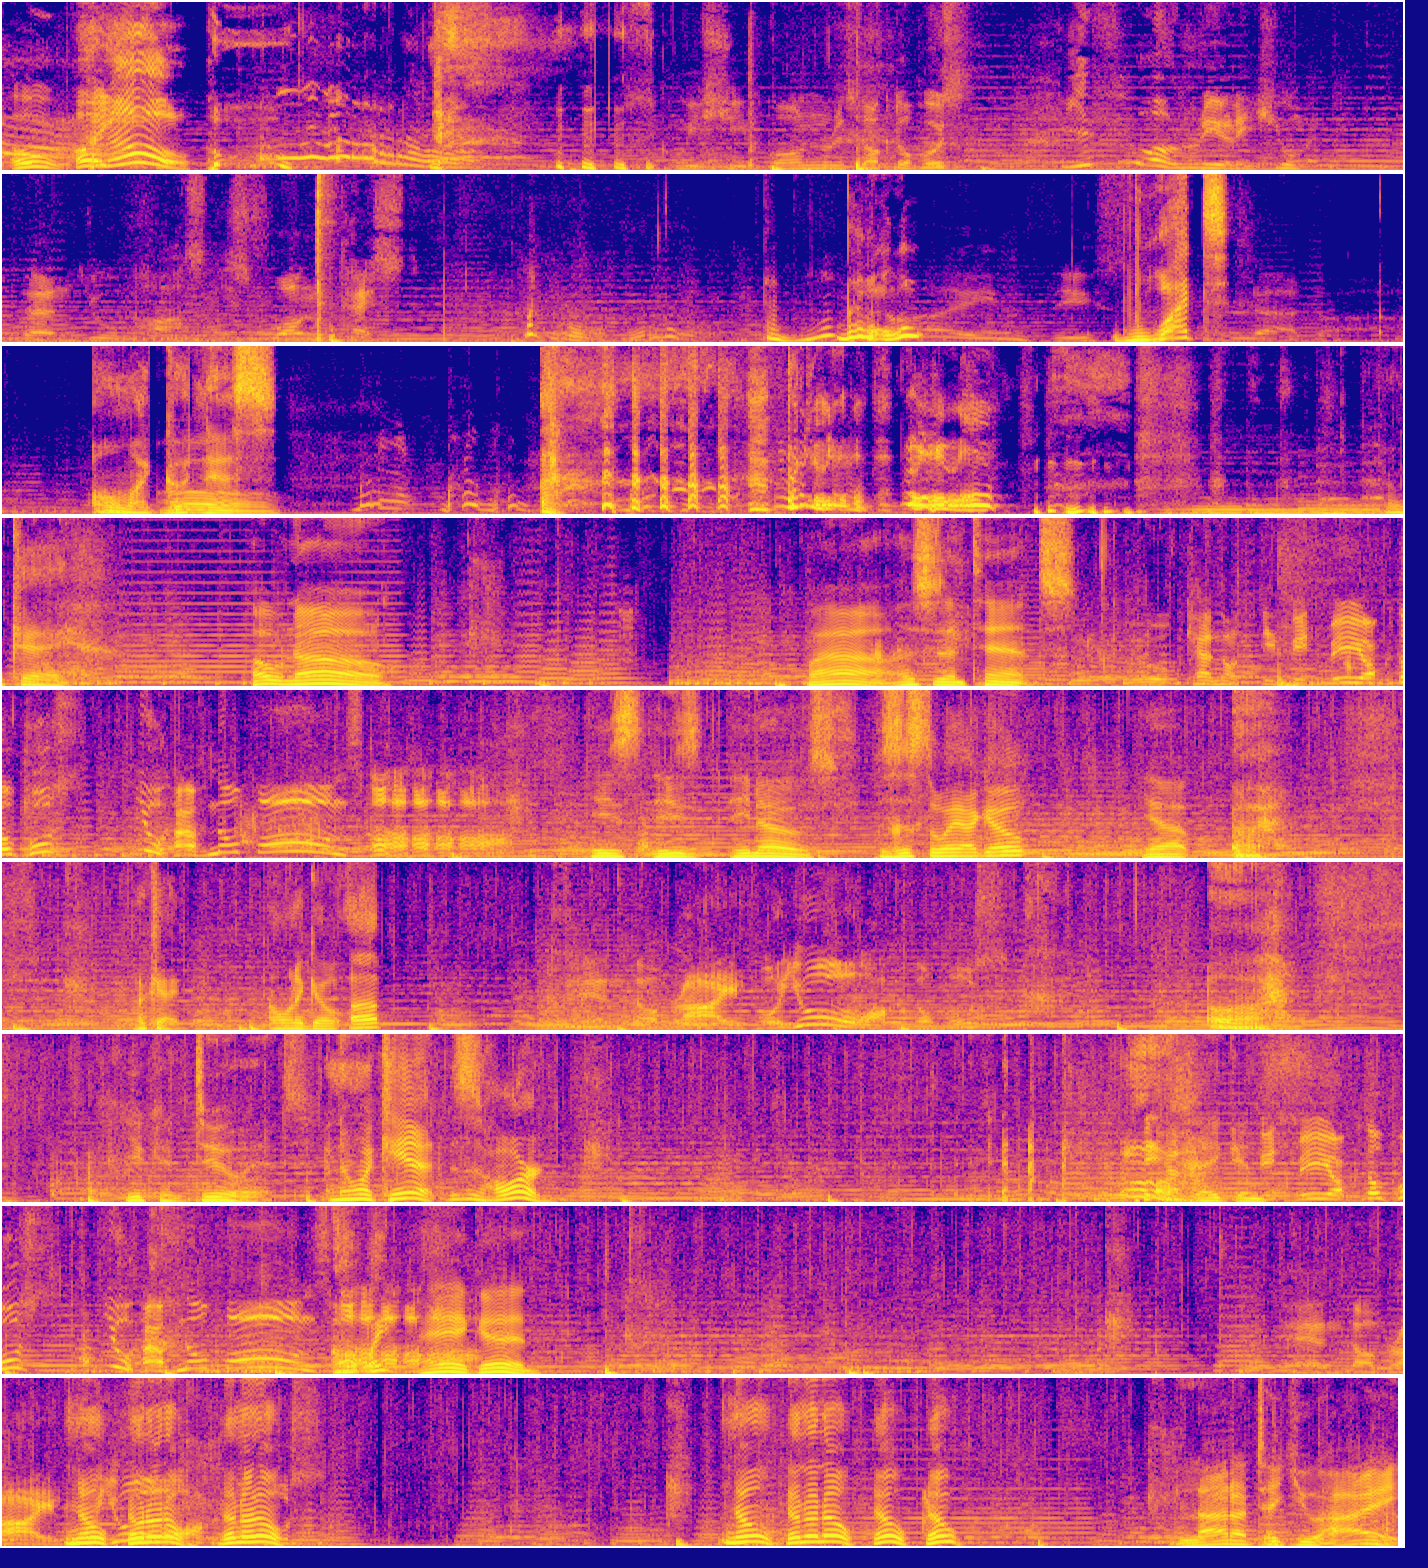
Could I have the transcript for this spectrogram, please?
Oh, Oh no! Squishy boneless octopus. If you are really human, then you pass this one test. This What? ladder. Oh my goodness. Oh. okay. Oh no. Wow, this is intense. You cannot defeat me, octopus. You have no bones. He's he's he knows. Is this the way I go? Yep. Okay. I want to go up. End of ride for you, octopus. Oh. You can do it. No, I can't. This is hard. Shaking. Defeat me, octopus. You have no bones. Oh, wait. Hey, good. End of ride No, no, no, no. No, no, no. No, no, no, no, no, no. Lara take you high.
